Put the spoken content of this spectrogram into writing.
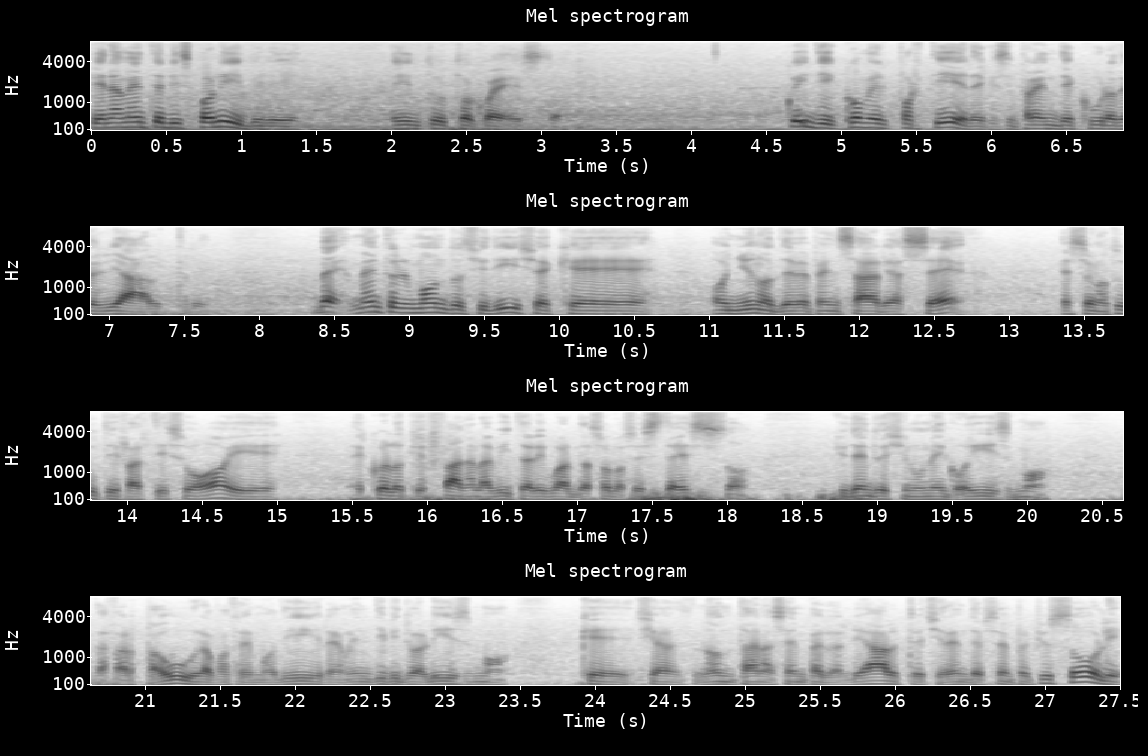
pienamente disponibili in tutto questo. Quindi come il portiere che si prende cura degli altri. Beh, mentre il mondo ci dice che ognuno deve pensare a sé e sono tutti i fatti suoi e quello che fa nella vita riguarda solo se stesso, chiudendoci in un egoismo da far paura potremmo dire, un individualismo che ci allontana sempre dagli altri, ci rende sempre più soli.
